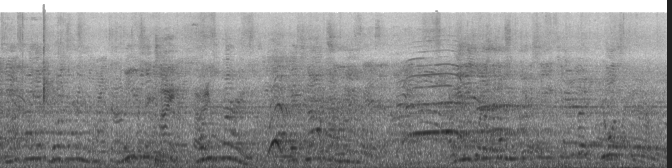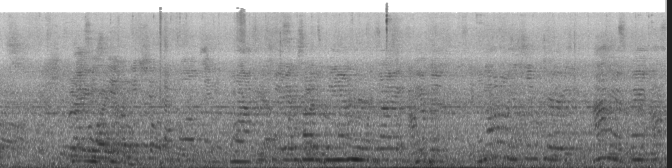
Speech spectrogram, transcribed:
if I had to go there and leave who's worried? It's not gonna happen. And it's not gonna happen. Let your Now, I appreciate everybody being out here today, yeah, but, and not only the cemetery, I have fam, I-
